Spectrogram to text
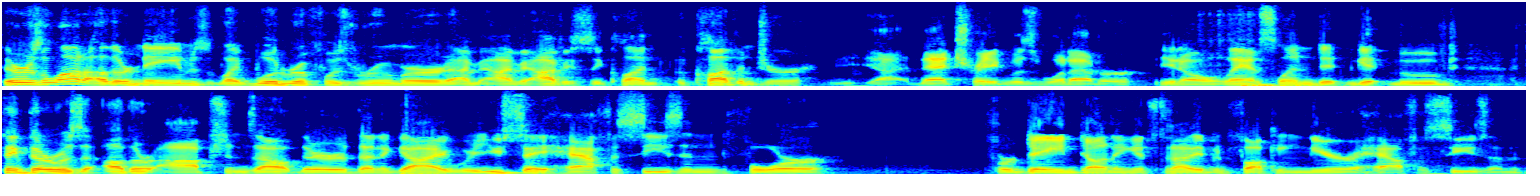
there was a lot of other names, like Woodruff was rumored. I mean, obviously Cle- Clevinger, yeah, that trade was whatever. You know, Lance Lynn didn't get moved. I think there was other options out there than a guy where you say half a season for for Dane Dunning. It's not even fucking near a half a season.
